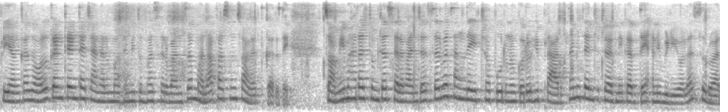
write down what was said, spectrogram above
प्रियांका ऑल कंटेंट या चॅनलमध्ये मी तुम्हा सर्वांचं मनापासून स्वागत करते. स्वामी महाराज तुमच्या सर्वांच्या सर्व चांगल्या इच्छा पूर्ण करू ही प्रार्थना मी त्यांच्या चरणी करते आणि व्हिडिओला सुरुवात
